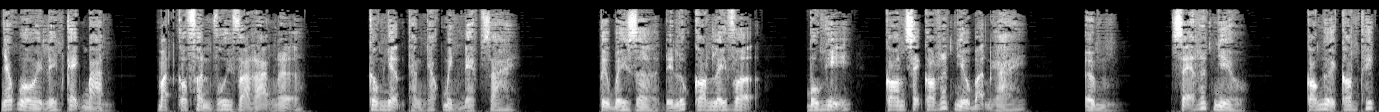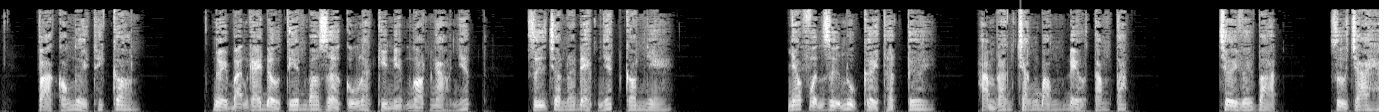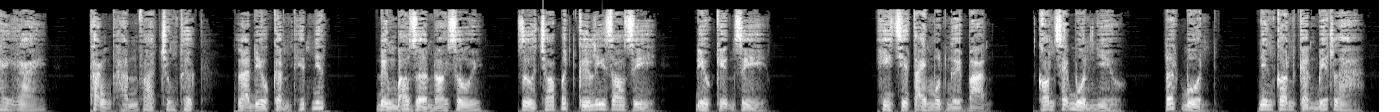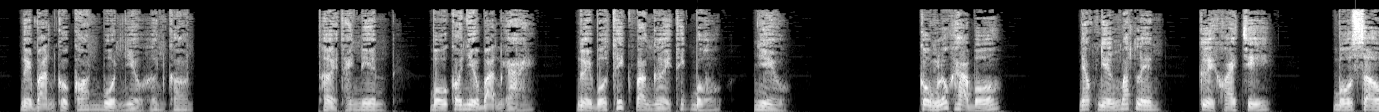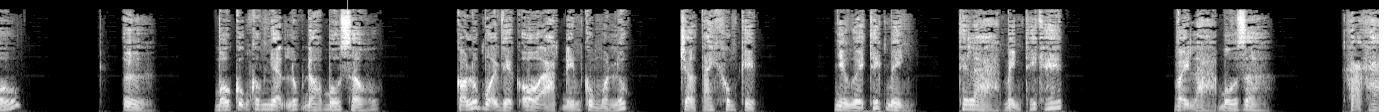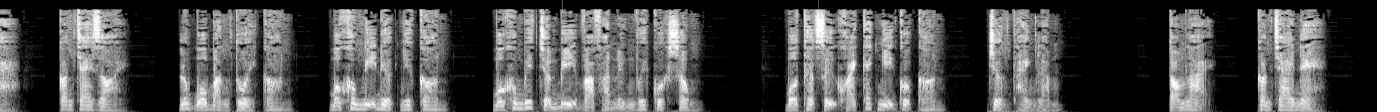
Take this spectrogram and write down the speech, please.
Nhóc ngồi lên cạnh bàn, mặt có phần vui và rạng rỡ. Công nhận thằng nhóc mình đẹp dai. Từ bây giờ đến lúc con lấy vợ, bố nghĩ con sẽ có rất nhiều bạn gái. Ừm, sẽ rất nhiều. Có người con thích và có người thích con. Người bạn gái đầu tiên bao giờ cũng là kỷ niệm ngọt ngào nhất, giữ cho nó đẹp nhất con nhé. Nhóc vẫn giữ nụ cười thật tươi, hàm răng trắng bóng đều tăm tắp. Chơi với bạn, dù trai hay gái, thẳng thắn và trung thực là điều cần thiết nhất. Đừng bao giờ nói dối, dù cho bất cứ lý do gì, điều kiện gì. Khi chia tay một người bạn, con sẽ buồn nhiều, rất buồn, nhưng con cần biết là người bạn của con buồn nhiều hơn con. Thời thanh niên, bố có nhiều bạn gái, người bố thích và người thích bố, nhiều. Cùng lúc hả bố? Nhóc nhướng mắt lên, cười khoái chí. Bố xấu. Ừ, bố cũng công nhận lúc đó bố xấu. Có lúc mọi việc ồ ạt đến cùng một lúc, trở tay không kịp. Nhiều người thích mình, thế là mình thích hết. Vậy là bố giờ. Khà khà, con trai giỏi. Lúc bố bằng tuổi con, bố không nghĩ được như con. Bố không biết chuẩn bị và phản ứng với cuộc sống. Bố thật sự khoái cách nghĩ của con, trưởng thành lắm. Tóm lại, con trai nè,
